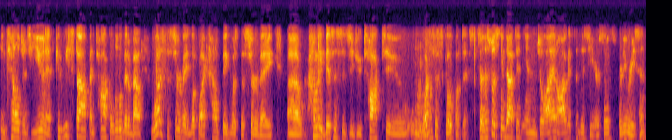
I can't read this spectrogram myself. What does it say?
Intelligence Unit, could we stop and talk a little bit about what does the survey look like? How big was the survey? Uh, how many businesses did you talk to? Mm-hmm. What's the scope of this? So this was conducted in July and August of this year, so it's pretty recent.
